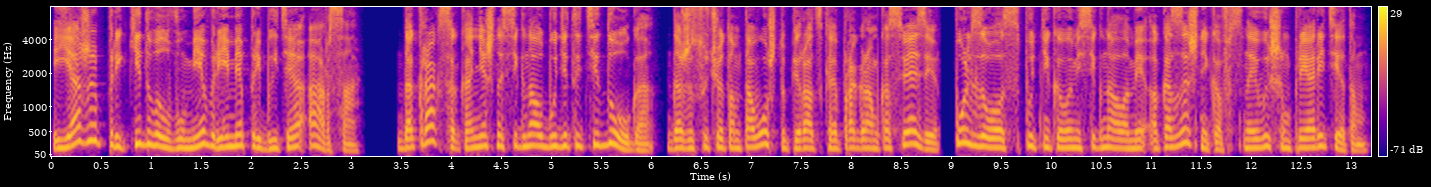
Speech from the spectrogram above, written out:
Я же прикидывал в уме время прибытия Арса. До Кракса, конечно, сигнал будет идти долго, даже с учетом того, что пиратская программка связи пользовалась спутниковыми сигналами АКЗшников с наивысшим приоритетом.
